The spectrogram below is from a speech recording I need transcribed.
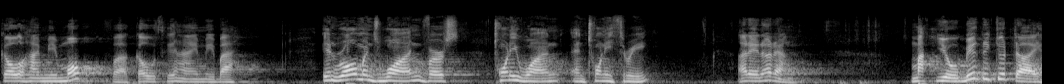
câu 21 và câu thứ 23. In Romans 1, verse 21 and 23, Ở đây nói rằng Mặc dù biết Đức Chúa Trời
